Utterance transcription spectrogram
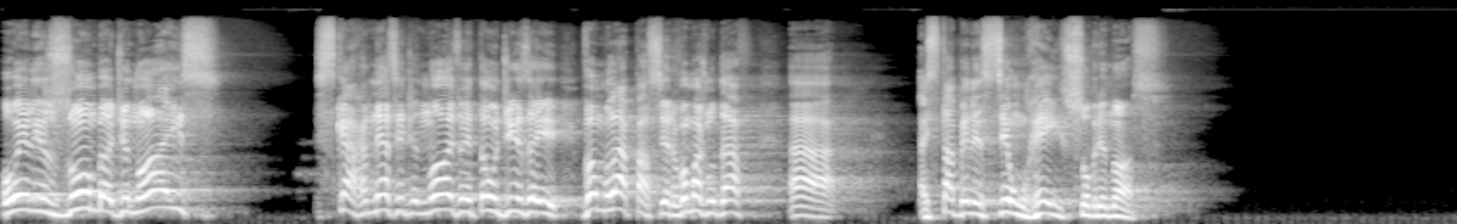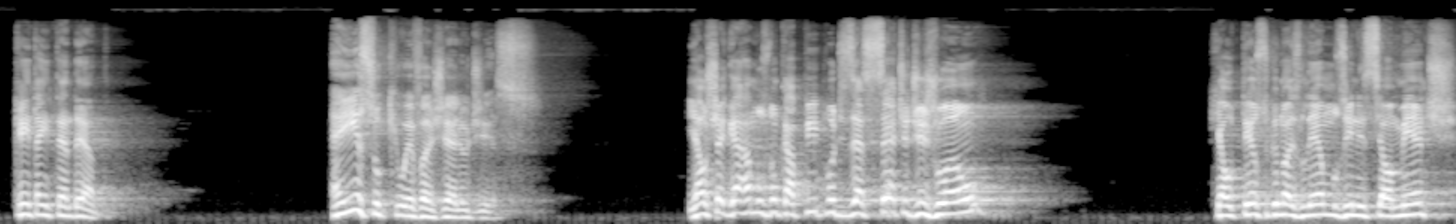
ou ele zomba de nós, escarnece de nós, ou então diz aí: vamos lá, parceiro, vamos ajudar a, a estabelecer um rei sobre nós. Quem está entendendo? É isso que o Evangelho diz. E ao chegarmos no capítulo 17 de João, que é o texto que nós lemos inicialmente,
